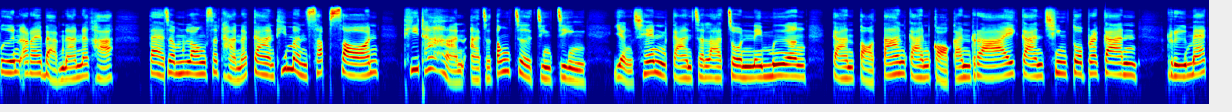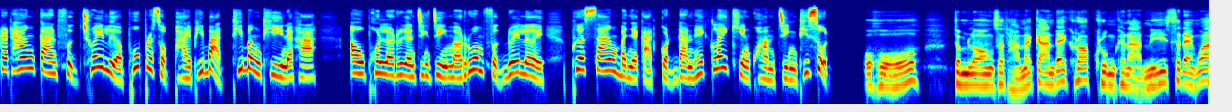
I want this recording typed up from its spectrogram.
ปืนอะไรแบบนั้นนะคะ แต่จำลองสถานการณ์ที่มันซับซ้อนที่ทหารอาจจะต้องเจอจริง ๆ อย่างเช่น การจลาจลในเมือง การต่อต้านการก่อการร้าย การชิงตัวประกัน หรือแม้กระทั่งการฝึกช่วยเหลือผู้ประสบภัยพิบัติที่บางทีนะคะ เอาพลเรือนจริง ๆ มาร่วมฝึกด้วยเลย เพื่อสร้างบรรยากาศกดดันให้ใกล้เคียงความจริงที่สุด โอ้โห จำลองสถานการณ์ได้ครอบคลุมขนาดนี้ แสดงว่า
